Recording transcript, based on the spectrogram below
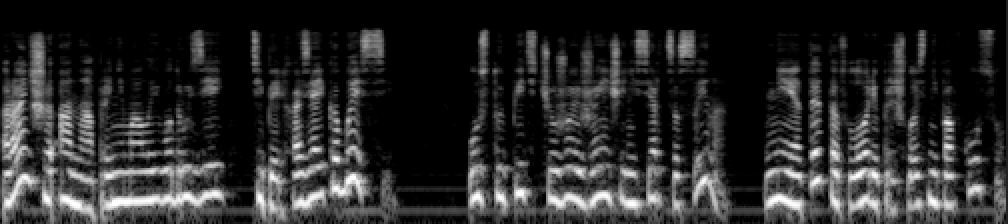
Раньше она принимала его друзей, теперь хозяйка Бесси. Уступить чужой женщине сердце сына? Нет, это Флоре пришлось не по вкусу.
